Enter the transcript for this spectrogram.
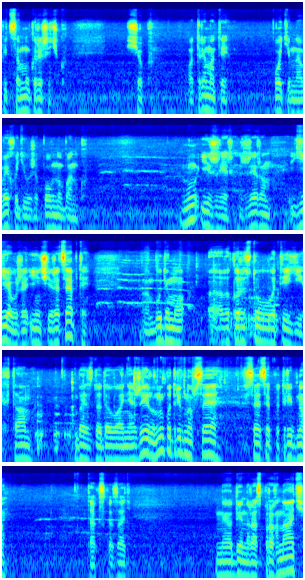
під саму кришечку, щоб отримати потім на виході вже повну банку. Ну і жир. З Жиром є вже інші рецепти. Будемо е, використовувати їх там без додавання жиру. Ну, потрібно все, все це потрібно, так сказати, не один раз прогнати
